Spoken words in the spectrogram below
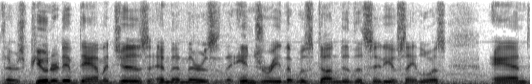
there's punitive damages, and then there's the injury that was done to the city of St. Louis, and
